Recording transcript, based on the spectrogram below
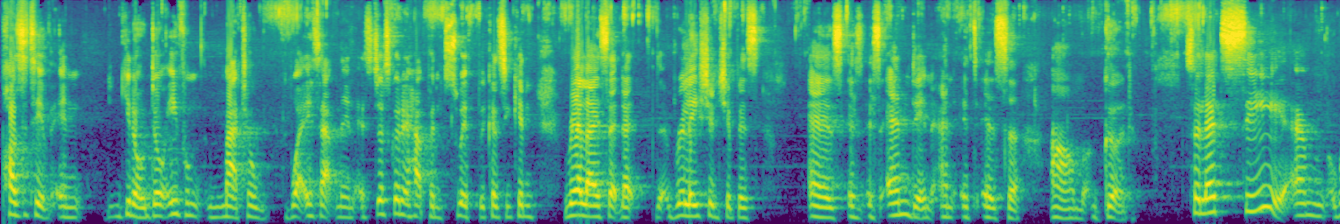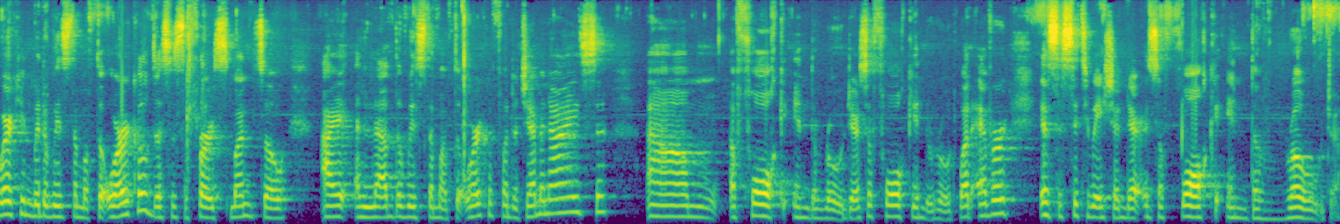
positive in you know don't even matter what is happening it's just going to happen swift because you can realize that that relationship is is is, is ending and it is uh, um, good. So let's see i'm working with the wisdom of the oracle. This is the first month so i love the wisdom of the oracle for the geminis um, a fork in the road. There's a fork in the road. Whatever is the situation, there is a fork in the road.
